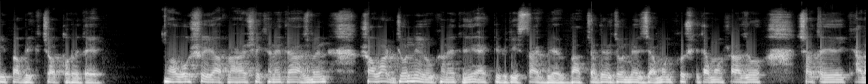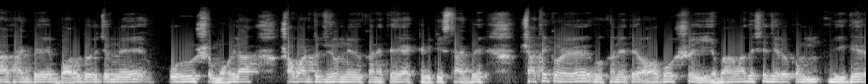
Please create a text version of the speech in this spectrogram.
রিপাবলিক চত্বরেতে। অবশ্যই আপনারা সেখানেতে আসবেন। সবার জন্য ওখানেতে অ্যাক্টিভিটিস থাকবে। বাচ্চাদের জন্য যেমন খুশি তেমন সাজো। সাথে খেলা থাকবে। বড়দের জন্য পুরুষ, মহিলা সবার জন্য ওখানেতে অ্যাক্টিভিটিস থাকবে। সাথে করে ওখানেতে অবশ্যই বাংলাদেশে যেরকম ঈদের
